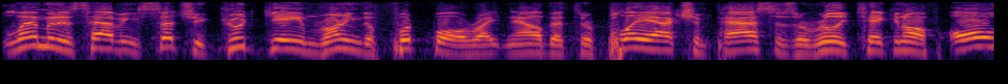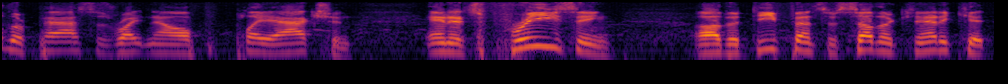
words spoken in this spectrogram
Lemon is having such a good game running the football right now that their play action passes are really taking off. All their passes right now play action, and it's freezing uh, the defense of Southern Connecticut.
